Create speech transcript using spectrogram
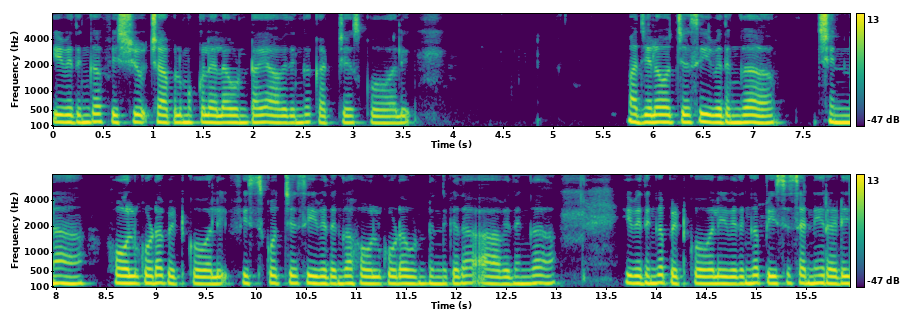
ఈ విధంగా ఫిష్ చేపల ముక్కలు ఎలా ఉంటాయో ఆ విధంగా కట్ చేసుకోవాలి. మధ్యలో వచ్చేసి ఈ విధంగా చిన్న హోల్ కూడా పెట్టుకోవాలి. ఫిష్కి వచ్చేసి ఈ విధంగా హోల్ కూడా ఉంటుంది కదా ఆ విధంగా ఈ విధంగా పెట్టుకోవాలి. ఈ విధంగా పీసెస్ అన్నీ రెడీ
